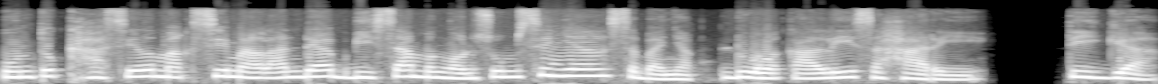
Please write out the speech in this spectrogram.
Untuk hasil maksimal Anda bisa mengonsumsinya sebanyak dua kali sehari. 3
